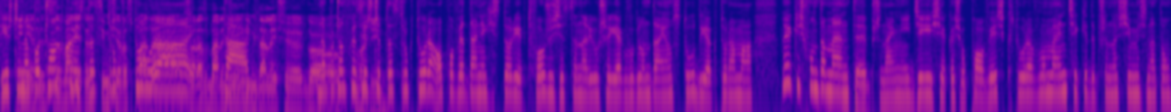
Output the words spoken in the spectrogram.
I jeszcze Nie, na nie, początku jest ta struktura... coraz bardziej, tak. im dalej się go Na początku jest wchodzi. jeszcze ta struktura opowiadania historii, jak tworzy się scenariusze, jak wyglądają studia, która ma no, jakieś fundamenty, przynajmniej dzieje się jakaś opowieść, która w momencie, kiedy przenosimy się na, tą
